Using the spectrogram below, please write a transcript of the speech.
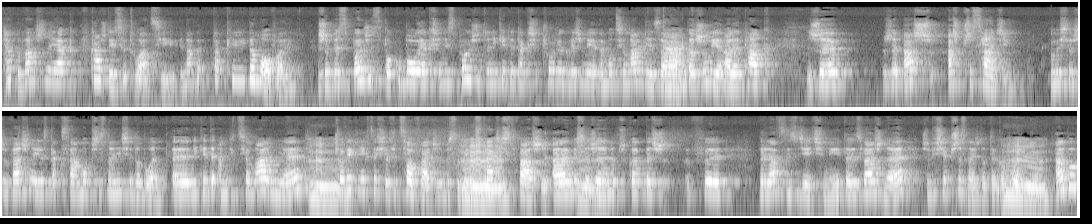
tak ważne jak w każdej sytuacji, nawet takiej domowej. Żeby spojrzeć z boku, bo jak się nie spojrzy, to niekiedy tak się człowiek weźmie emocjonalnie, tak. zaangażuje, tak. ale tak że, że aż, aż przesadzi. Myślę, że ważne jest tak samo przyznanie się do błędu. E, niekiedy ambicjonalnie mm. człowiek nie chce się wycofać, żeby sobie mm. nie stracić twarzy, ale myślę, mm. że na przykład też w, w relacji z dziećmi to jest ważne, żeby się przyznać do tego mm. błędu. Albo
